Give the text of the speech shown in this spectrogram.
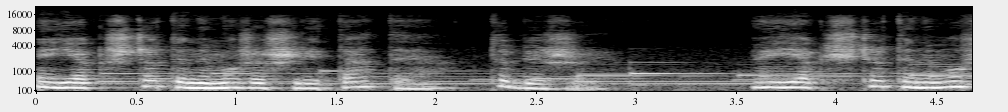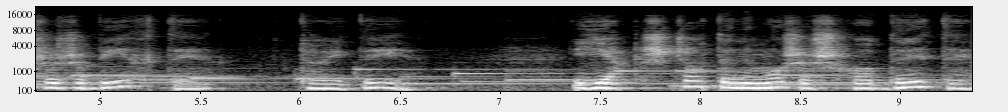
Якщо ти не можеш літати, то біжи. Якщо ти не можеш бігти, то йди. Якщо ти не можеш ходити,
